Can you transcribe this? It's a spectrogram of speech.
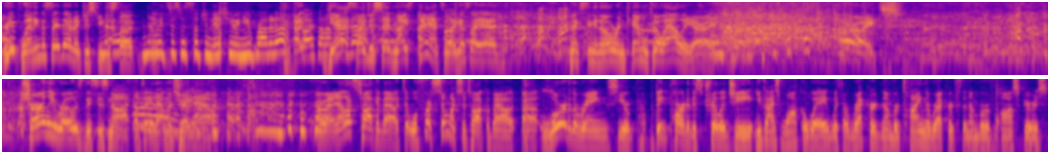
Were you planning to say that? I just you No, just thought. no, it just was such an issue, and you brought it up, so I thought I'd yes, bring it I just said nice pants, and I guess I had. Next thing you know, we're in Camel Toe Alley. All right. Thank you. All right. Charlie Rose, this is not. I'll tell you that much right now. All right, now let's talk about. Well, first, so much to talk about. Uh, Lord of the Rings, you're a big part of this trilogy. You guys walk away with a record number, tying the record for the number of Oscars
